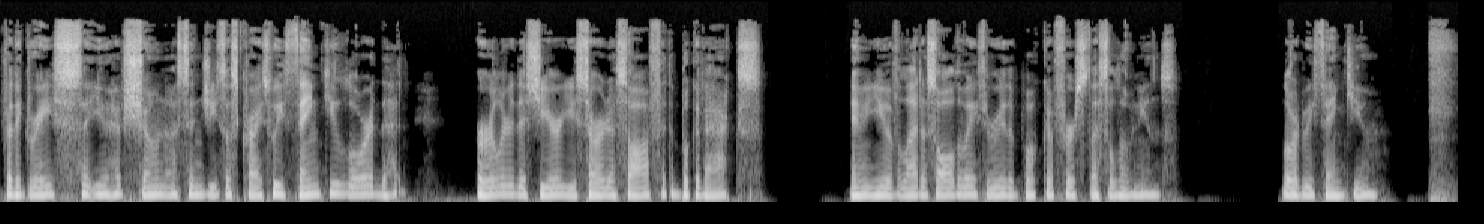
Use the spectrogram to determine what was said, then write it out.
for the grace that you have shown us in Jesus Christ. We thank you, Lord, that earlier this year you started us off at the book of Acts and you have led us all the way through the book of First Thessalonians. Lord, we thank you.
